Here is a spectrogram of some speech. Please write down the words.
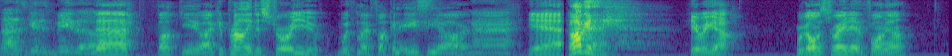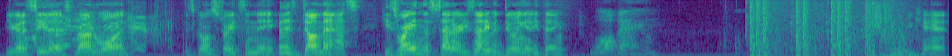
Not as good as me though. Nah, fuck you. I could probably destroy you with my fucking ACR. Nah. Yeah. Okay. Here we go. We're going straight in, Formula. You're gonna see this, round one. It's going straight to me. Look at this dumbass. He's right in the center. He's not even doing anything. Wall bang can't.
